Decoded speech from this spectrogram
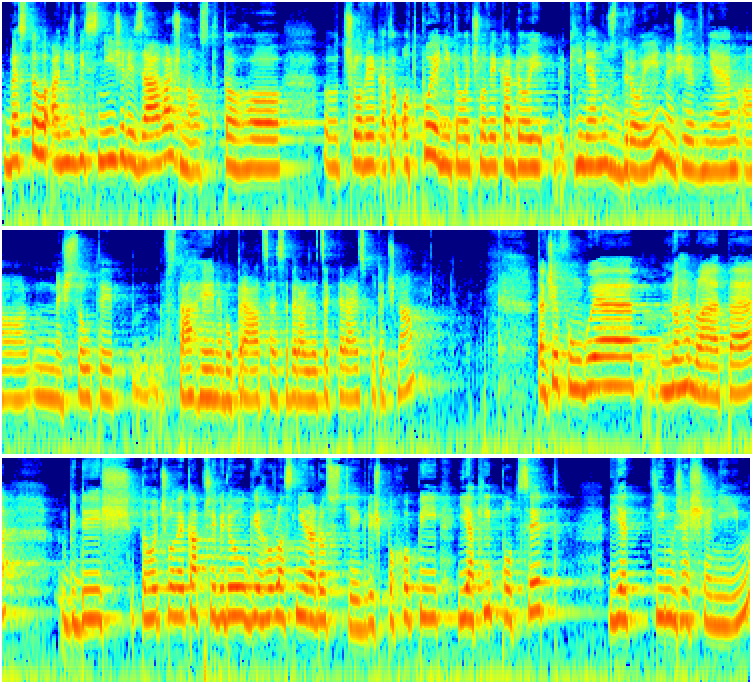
bez toho, aniž by snížili závažnost toho eh, člověka, to odpojení toho člověka do, k jinému zdroji, než je v něm a než jsou ty vztahy nebo práce, seberealizace, která je skutečná. Takže funguje mnohem lépe, když toho člověka přivedou k jeho vlastní radosti, když pochopí, jaký pocit je tím řešením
